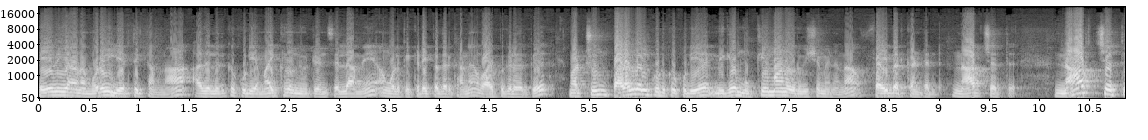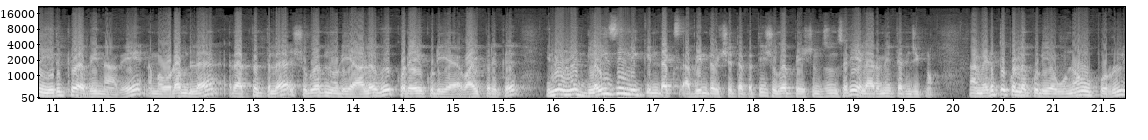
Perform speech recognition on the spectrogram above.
தேவையான முறையில் எடுத்துக்கிட்டோம்னா அதில் இருக்கக்கூடிய மைக்ரோ நியூட்ரியன்ஸ் எல்லாமே அவங்களுக்கு கிடைப்பதற்கான வாய்ப்புகள் இருக்கு. மற்றும் பழங்கள் கொடுக்கக்கூடிய மிக முக்கியமான ஒரு விஷயம் என்னன்னா ஃபைபர் கண்டென்ட் நார்ச்சத்து. நார்ச்சத்து இருக்கு அப்படின்னாவே நம்ம உடம்புல ரத்தத்தில் சுகர்னுடைய அளவு குறையக்கூடிய வாய்ப்பு இருக்கு. இன்னொன்று கிளைசிமிக் இண்டெக்ஸ் அப்படின்ற விஷயத்தை பற்றி சுகர் பேஷண்ட்ஸும் சரி எல்லாருமே தெரிஞ்சுக்கணும். நாம் எடுத்துக்கொள்ளக்கூடிய உணவுப் பொருள்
